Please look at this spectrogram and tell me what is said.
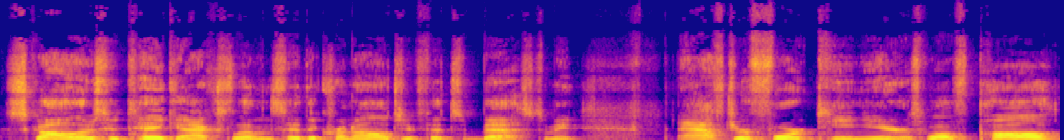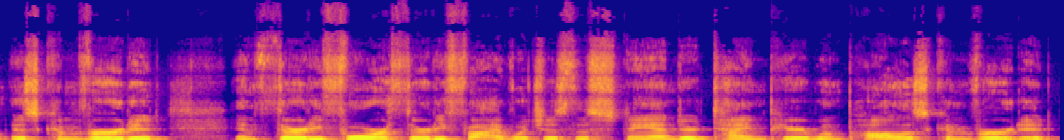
scholars who take Acts 11 say the chronology fits best. I mean, after 14 years. Well, if Paul is converted in 34 35, which is the standard time period when Paul is converted,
